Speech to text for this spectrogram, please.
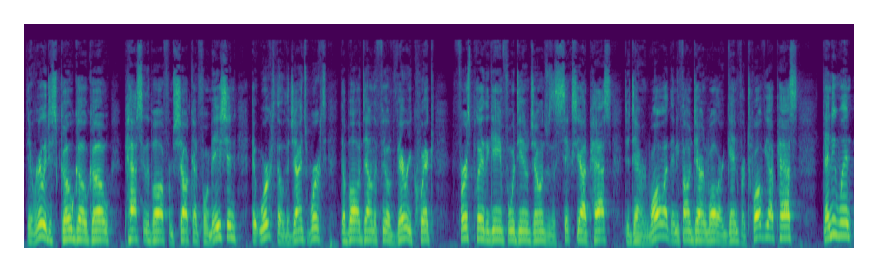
They really just go, go, go, passing the ball from shotgun formation. It worked, though. The Giants worked the ball down the field very quick. First play of the game for Daniel Jones was a six yard pass to Darren Waller. Then he found Darren Waller again for a 12 yard pass. Then he went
